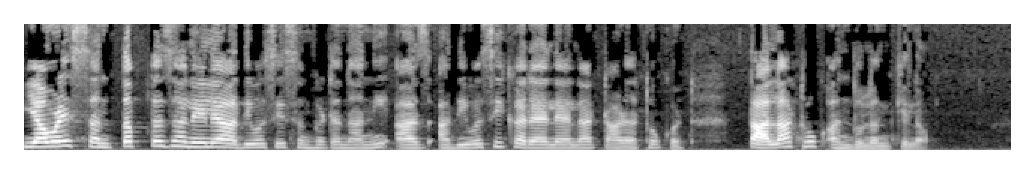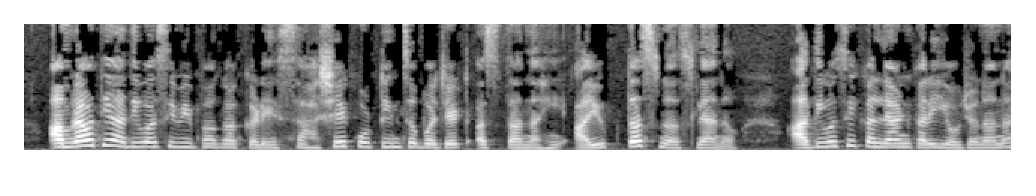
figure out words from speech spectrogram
यामुळे संतप्त झालेल्या आदिवासी संघटनांनी आज आदिवासी कार्यालयाला टाळं ठोकत तालाठोक आंदोलन केलं. अमरावती आदिवासी विभागाकडे सहाशे कोटींचं बजेट असतानाही आयुक्तच नसल्यानं आदिवासी कल्याणकारी योजनांना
